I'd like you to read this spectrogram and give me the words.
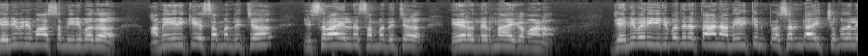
ജനുവരി മാസം ഇരുപത് അമേരിക്കയെ സംബന്ധിച്ച് ഇസ്രായേലിനെ സംബന്ധിച്ച് ഏറെ നിർണായകമാണ്. ജനുവരി ഇരുപതിന് താൻ അമേരിക്കൻ പ്രസിഡന്റായി ചുമതല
